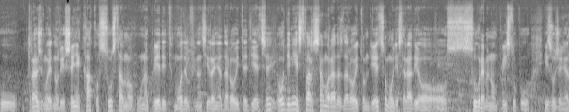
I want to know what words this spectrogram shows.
u, tražimo jedno rješenje kako sustavno unaprijediti model financiranja darovite djece. Ovdje nije stvar samo rada s darovitom djecom, ovdje se radi o, suvremenom pristupu izvođenja e,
